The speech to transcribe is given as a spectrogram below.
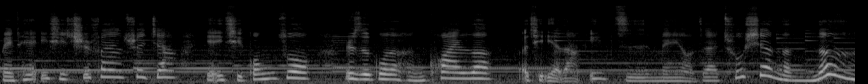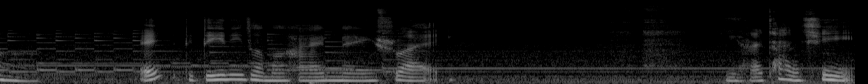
每天一起吃饭、睡觉，也一起工作，日子过得很快乐。而且，野狼一直没有再出现了呢。哎，弟弟，你怎么还没睡？你还叹气？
